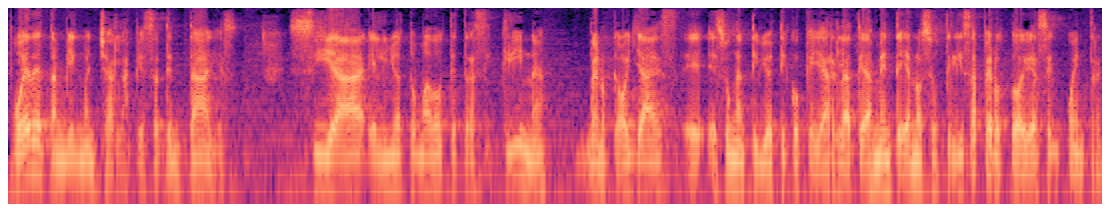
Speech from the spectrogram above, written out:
puede también manchar las piezas dentarias. Si el niño ha tomado tetraciclina, bueno, que hoy ya es, eh, es un antibiótico que ya relativamente ya no se utiliza, pero todavía se encuentra.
